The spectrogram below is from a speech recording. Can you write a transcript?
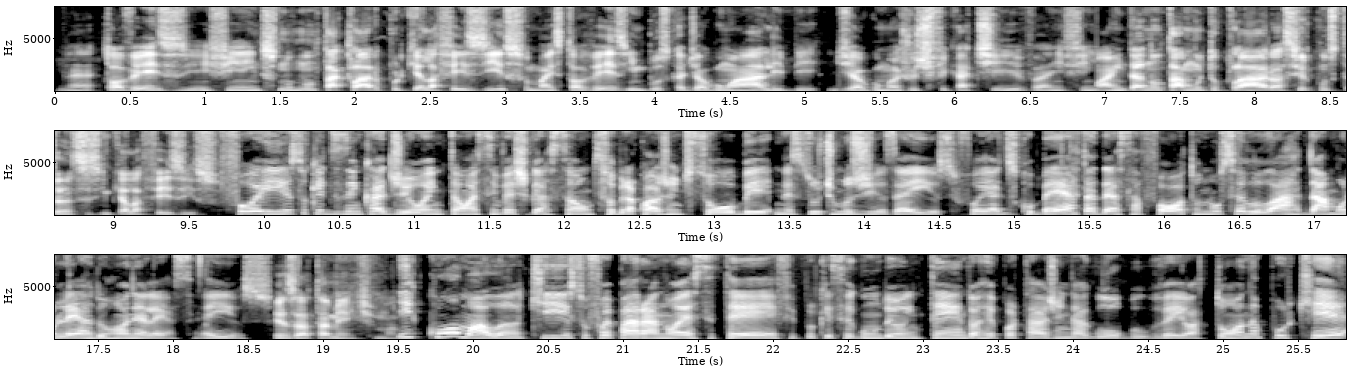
Né? Talvez, enfim, isso não está claro porque ela fez isso, mas talvez em busca de algum álibi, de alguma justificativa, enfim. Ainda não está muito claro as circunstâncias em que ela fez isso. Foi isso que desencadeou, então, essa investigação sobre a qual a gente soube nesses últimos dias, é isso? Foi a descoberta dessa foto no celular da mulher do Rony Lessa, é isso? Exatamente, Manu. E como, Alan, que isso foi parar no STF? Porque, segundo eu entendo, a reportagem da Globo veio à tona porque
